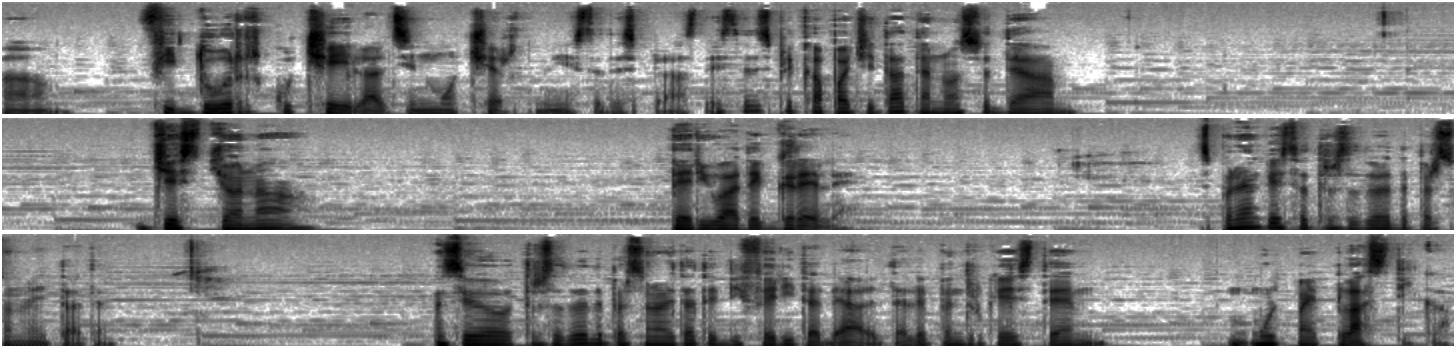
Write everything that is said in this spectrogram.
uh, fi dur cu ceilalți în mod cert, nu este despre asta. Este despre capacitatea noastră de a gestiona perioade grele. Spuneam că este o trăsătură de personalitate. Însă e o trăsătură de personalitate diferită de altele pentru că este mult mai plastică.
